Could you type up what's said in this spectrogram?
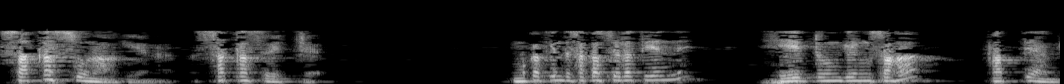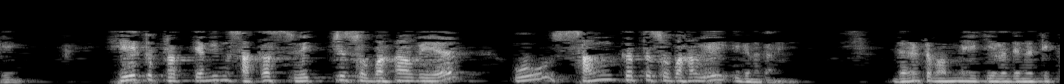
සකස් වුණා කියන සකස් වෙච්ච මොකකින්ද සකස් වෙලා තියෙන්නේ හේතුන්ගෙන් සහ ප්‍රත්‍යයන්ගෙන් හේතු ප්‍රත්‍යයෙන් සකස් වෙච්ච ස්වභාවය ඌ සංකත ස්වභාවය ඉගෙන ගන්න. දැනට මම මේ කියලා දෙන ටික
